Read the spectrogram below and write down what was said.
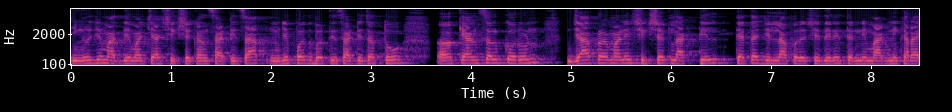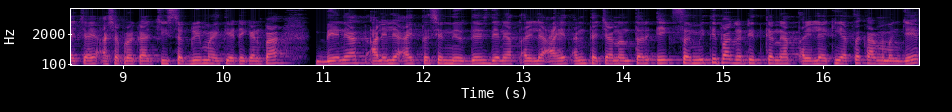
इंग्रजी माध्यमाच्या शिक्षकांसाठीचा म्हणजे पदभरतीसाठीचा तो कॅन्सल करून ज्याप्रमाणे शिक्षक लागतील त्या त्या जिल्हा परिषदेने त्यांनी मागणी करायची आहे अशा प्रकारची सगळी माहिती या ठिकाणी पहा. देण्यात आलेले आहेत तसे निर्देश देण्यात आलेले आहेत आणि त्याच्यानंतर एक समिती पा गठीत करण्यात आलेली आहे की याचं कारण म्हणजे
